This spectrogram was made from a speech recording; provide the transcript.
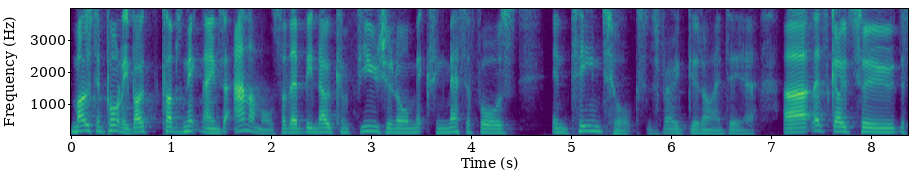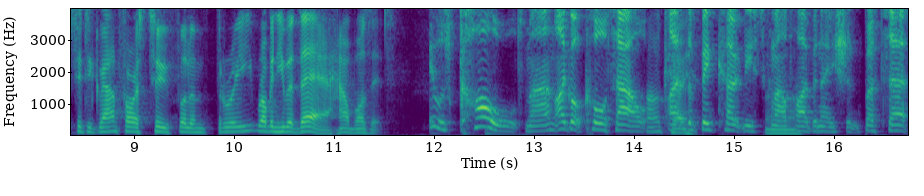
most importantly, both clubs' nicknames are animals, so there'd be no confusion or mixing metaphors in team talks. It's a very good idea. Uh, let's go to the City Ground. Forest 2, Fulham 3. Robyn, you were there. How was it? It was cold, man. I got caught out. Okay. Uh, the big coat needs to come out of Oh. hibernation, but uh,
